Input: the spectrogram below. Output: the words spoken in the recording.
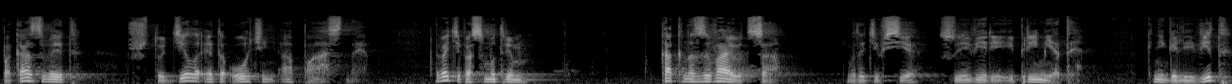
показывает, что дело это очень опасное. Давайте посмотрим, как называются вот эти все суеверия и приметы. Книга Левит,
